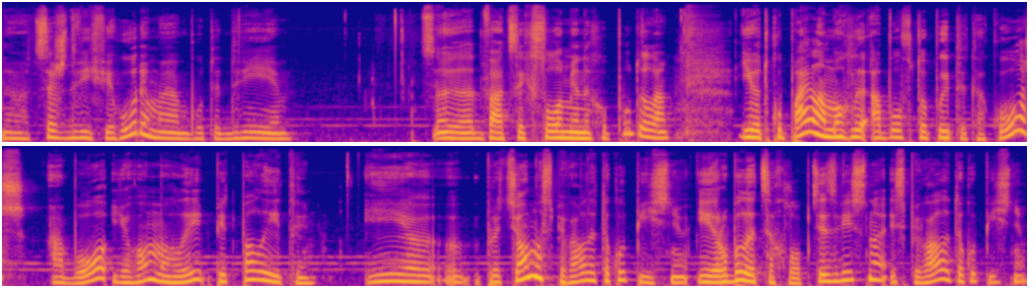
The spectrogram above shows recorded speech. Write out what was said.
Е, Це ж дві фігури має бути, дві е, два цих солом'яних опудала. І от купайла могли або втопити також, або його могли підпалити. І е, при цьому співали таку пісню. І робили це хлопці, звісно, і співали таку пісню.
